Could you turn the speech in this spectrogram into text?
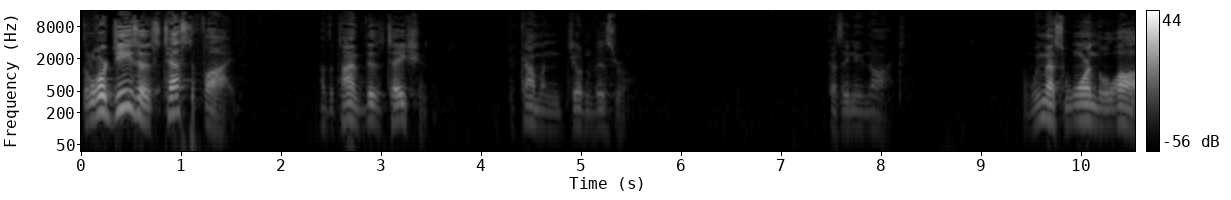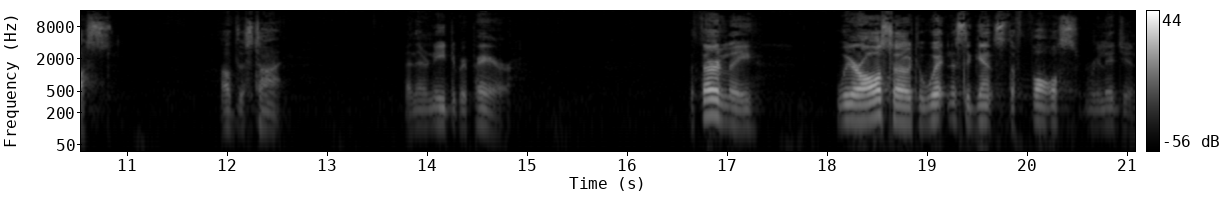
The Lord Jesus testified at the time of visitation to come on the children of Israel because they knew not. And we must warn the lost of this time and their need to prepare. But thirdly, we are also to witness against the false religion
